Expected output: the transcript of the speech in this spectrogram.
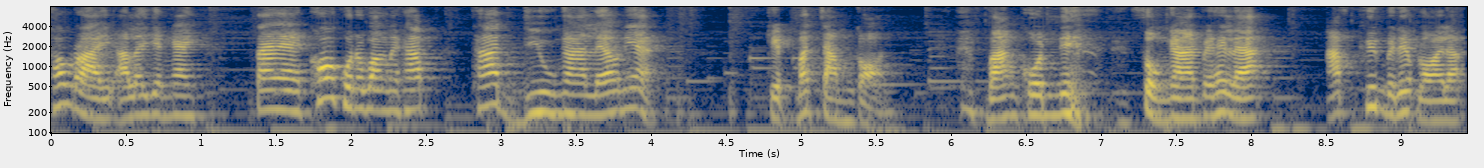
เท่าไหร่อะไรยังไง แต่ข้อควรระวังนะครับ ถ้าดีลงานแล้วเนี่ยเก็บมัดจำก่อน บางคนเนี่ยส่งงานไปให้แล้ว อัพขึ้นไปเรียบร้อยแล้ว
